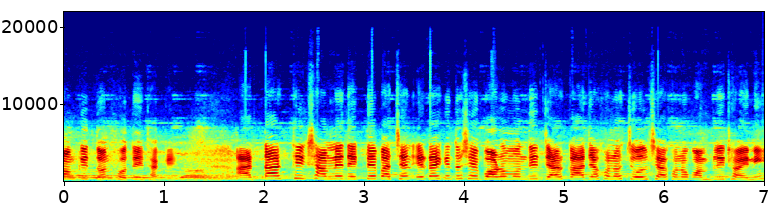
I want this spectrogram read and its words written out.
সংকীর্তন হতেই থাকে। আর তার ঠিক সামনে দেখতে পাচ্ছেন, এটাই কিন্তু সেই বড় মন্দির যার কাজ এখনও চলছে এখনও কমপ্লিট হয়নি।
